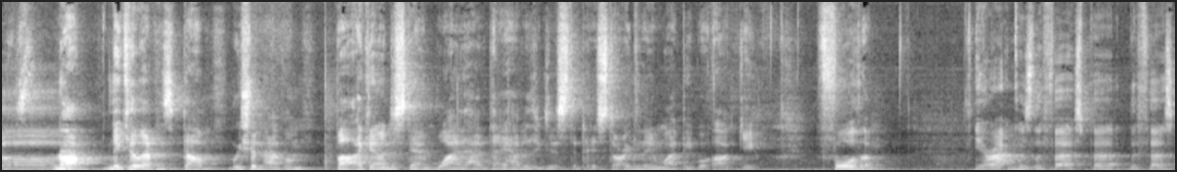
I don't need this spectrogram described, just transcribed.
Uh, no, nuclear weapons are dumb. We shouldn't have them. But I can understand why they have, they have existed historically and Mm. why people argue for them. You're right, because the first per, the first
